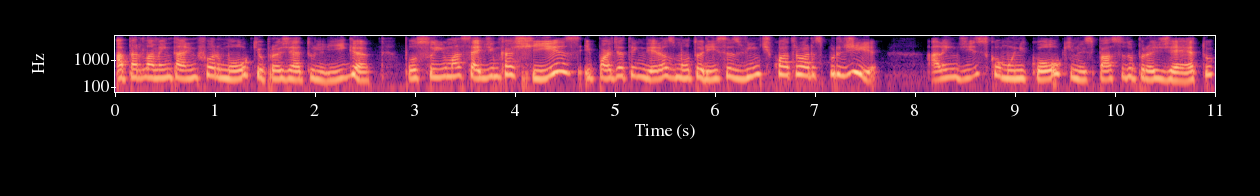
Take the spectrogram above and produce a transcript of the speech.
A parlamentar informou que o projeto Liga possui uma sede em Caxias e pode atender aos motoristas 24 horas por dia Além disso, comunicou que no espaço do projeto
